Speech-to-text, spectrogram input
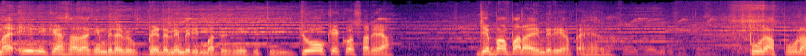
ਮੈਂ ਇਹ ਨਹੀਂ ਕਹਿ ਸਕਦਾ ਕਿ ਮੇਰੇ ਪਿੰਡ ਨੇ ਮੇਰੀ ਮਦਦ ਨਹੀਂ ਕੀਤੀ। ਜੋ ਕਿ ਕੋ ਸਰਿਆ ਜੇਬਾਂ ਭਰ ਆਏ ਮੇਰੀਆਂ ਪੈਸੇ ਨਾਲ ਪੂਰਾ ਪੂਰਾ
